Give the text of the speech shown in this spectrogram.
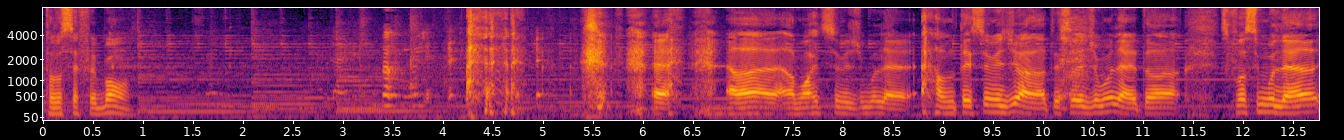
Para você foi bom? Ela, ela morre de ciúme de mulher. Ela não tem ciúme de homem, ela tem ciúme de mulher. Então, ela, se fosse mulher,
